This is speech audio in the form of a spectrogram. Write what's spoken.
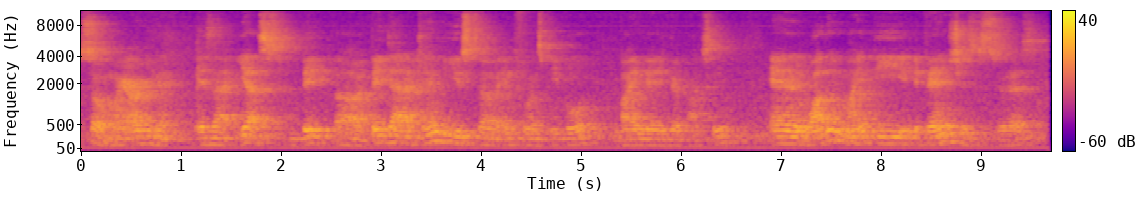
So my argument is that yes, big, uh, big data can be used to influence people by invading their privacy. And while there might be advantages to this,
